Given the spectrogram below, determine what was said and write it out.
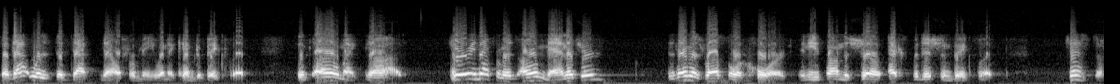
So that was the death knell for me when it came to Bigfoot. Like, oh my God. Hearing that from his own manager, his name is Russell Acord, and he's on the show Expedition Bigfoot. Just a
